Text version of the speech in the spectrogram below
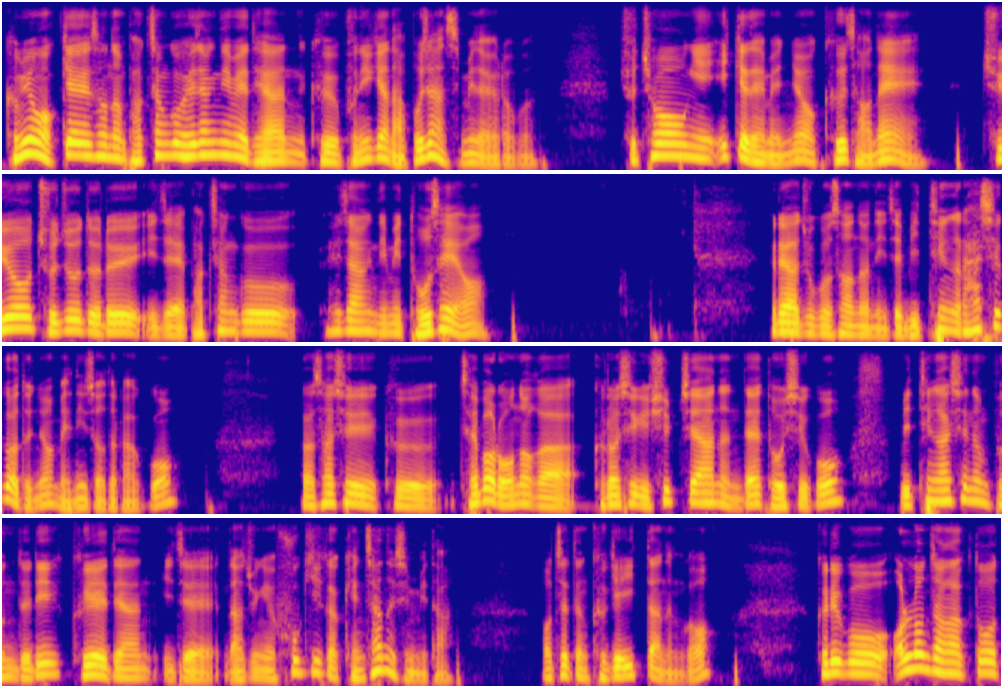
금융업계에서는 박창구 회장님에 대한 그 분위기가 나쁘지 않습니다, 여러분. 주총이 있게 되면요, 그 전에 주요 주주들을 이제 박창구 회장님이 도세요. 그래가지고서는 이제 미팅을 하시거든요. 매니저들하고. 그러니까 사실 그 재벌 오너가 그러시기 쉽지 않은데 도시고 미팅 하시는 분들이 그에 대한 이제 나중에 후기가 괜찮으십니다. 어쨌든 그게 있다는 거. 그리고 언론 장악도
